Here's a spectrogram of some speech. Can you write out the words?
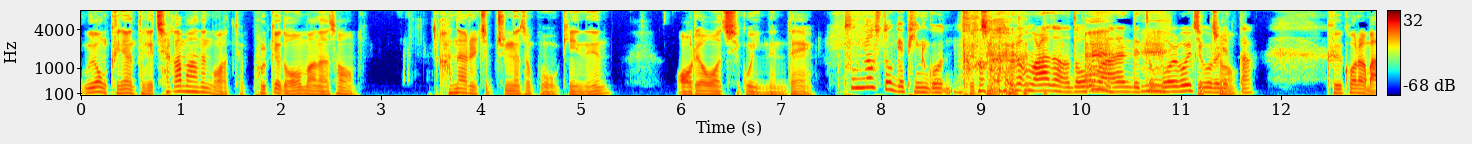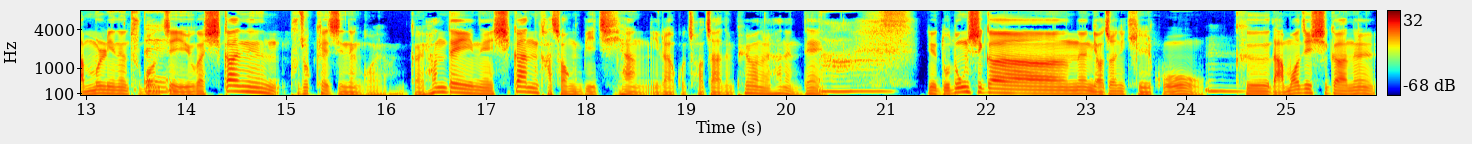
이건 그냥 되게 체감하는 것 같아요. 볼 게 너무 많아서 하나를 집중해서 보기는 어려워지고 있는데, 풍요 속의 빈곤. 그쵸. 이런 말 하잖아. 너무 많은데 또 뭘 볼지 그쵸. 모르겠다. 그거랑 맞물리는 두 번째 네. 이유가 시간은 부족해지는 거예요. 그러니까 현대인의 시간 가성비 지향이라고 저자는 표현을 하는데, 아, 노동 시간은 여전히 길고, 음. 그 나머지 시간을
